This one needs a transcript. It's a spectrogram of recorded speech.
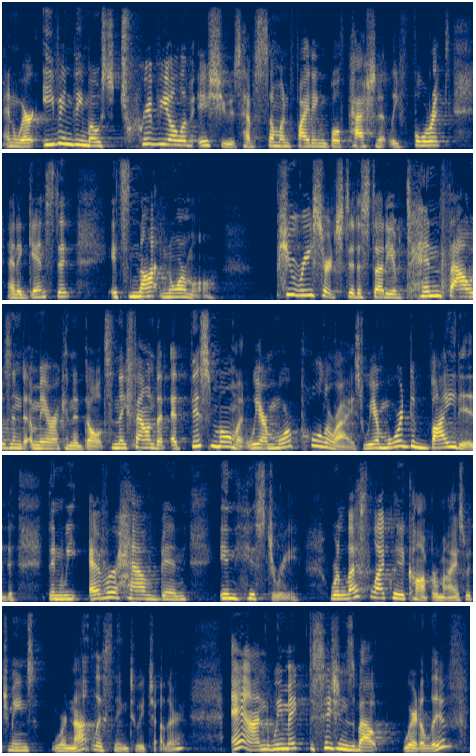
and where even the most trivial of issues have someone fighting both passionately for it and against it, it's not normal. Pew Research did a study of 10,000 American adults, and they found that at this moment we are more polarized, we are more divided than we ever have been in history. We're less likely to compromise, which means we're not listening to each other, and we make decisions about where to live,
